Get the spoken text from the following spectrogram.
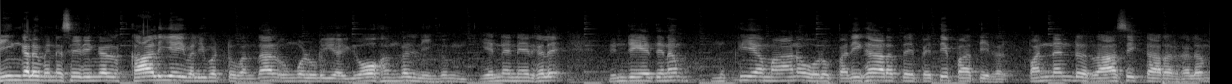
நீங்களும் என்ன செய்றீங்கள் காளியை வழிபட்டு வந்தால் உங்களுடைய யோகங்கள் நீங்கும். என்ன நேர்களே இன்றைய தினம் முக்கியமான ஒரு பரிகாரத்தை பற்றி பார்த்தீர்கள். பன்னெண்டு ராசிக்காரர்களும்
